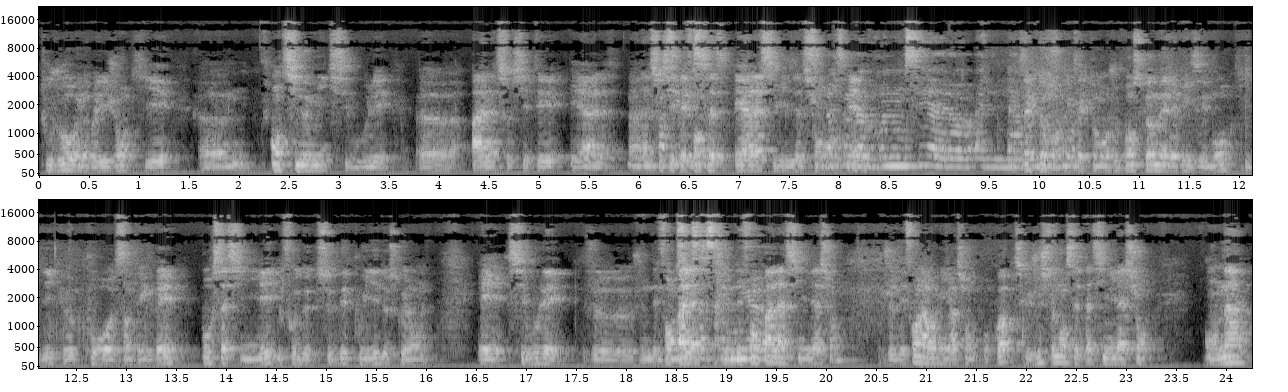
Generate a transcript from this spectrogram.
toujours une religion qui est euh, antinomique, si vous voulez, euh, à la société et à la, société française et à la civilisation européenne. doivent renoncer à, leur, à la Exactement, exactement. Je pense comme Eric Zemmour qui dit que pour s'intégrer, pour s'assimiler, il faut de, se dépouiller de ce que l'on est. Et si vous voulez, je, je ne défends pas, la, je ne défends pas l'assimilation, je défends la remigration. Pourquoi? Parce que justement cette assimilation, on a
